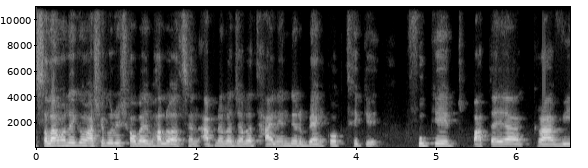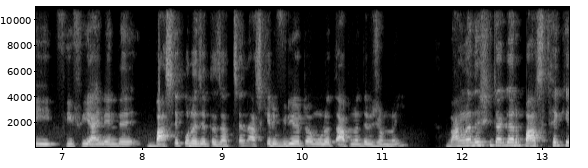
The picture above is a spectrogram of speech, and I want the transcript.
আসসালামু আলাইকুম, আশা করি সবাই ভালো আছেন। আপনারা যারা থাইল্যান্ডের ব্যাংকক থেকে ফুকেট, পাতায়া, ক্রাভি, ফিফি আইল্যান্ডে বাসে করে যেতে যাচ্ছেন, আজকের ভিডিওটা মূলত আপনাদের জন্যই। বাংলাদেশি টাকার পাঁচ থেকে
